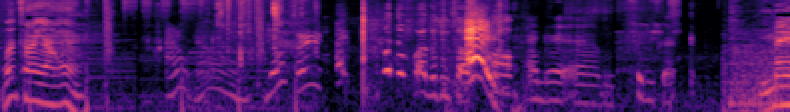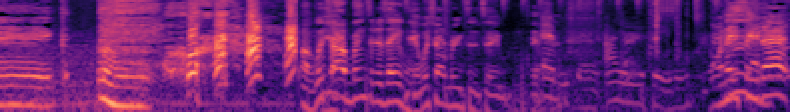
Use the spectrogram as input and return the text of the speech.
What time y'all on? I don't know. Go first. What the fuck are you talking about? A good um city suck. Man. oh, what y'all bring to the table? Yeah, what y'all bring to the table? Everything. I am the table. When they say that,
